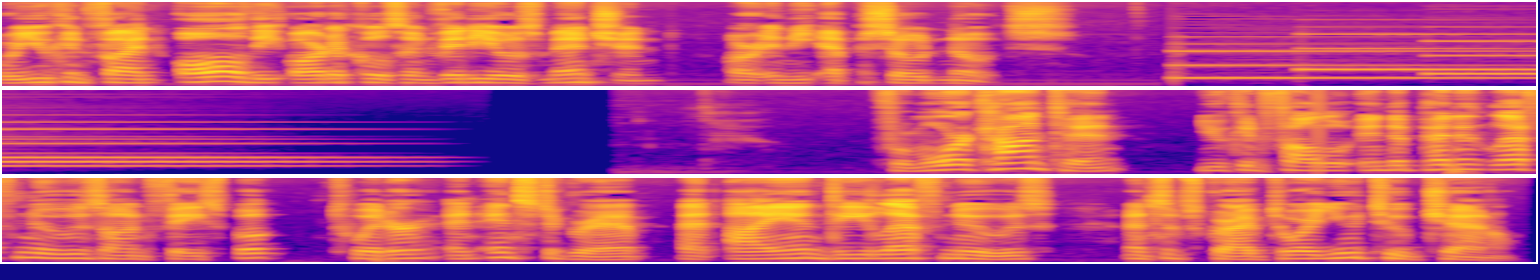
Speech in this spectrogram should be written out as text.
where you can find all the articles and videos mentioned, are in the episode notes. For more content, you can follow Independent Left News on Facebook, Twitter, and Instagram at IND Left News and subscribe to our YouTube channel.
